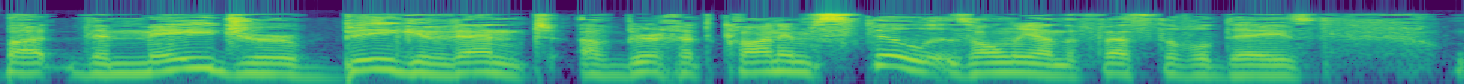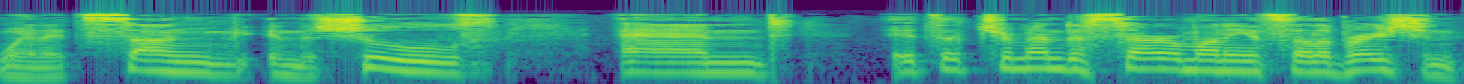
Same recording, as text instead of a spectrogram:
But the major big event of Birchat Kohanim still is only on the festival days when it's sung in the shuls and it's a tremendous ceremony and celebration.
